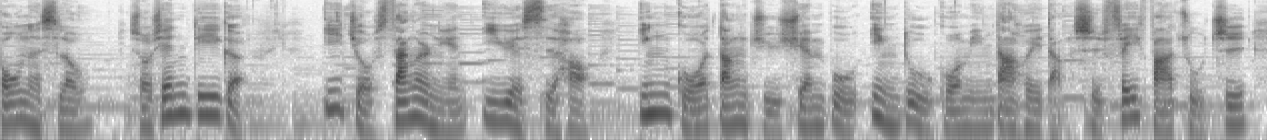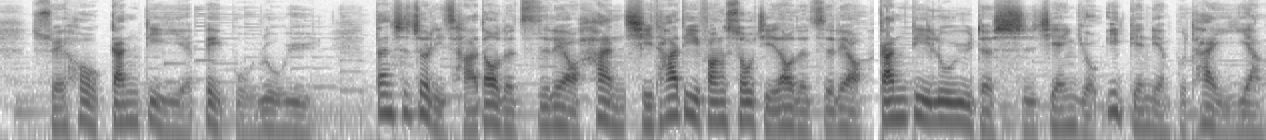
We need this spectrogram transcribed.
bonus 喽。首先第一个，一九三二年一月四号。英国当局宣布印度国民大会党是非法组织，随后甘地也被捕入狱。但是这里查到的资料和其他地方收集到的资料，甘地入狱的时间有一点点不太一样。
